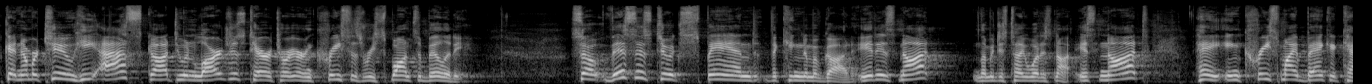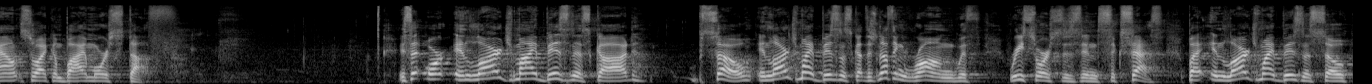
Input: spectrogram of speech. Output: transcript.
Okay, number two, he asks God to enlarge his territory or increase his responsibility. So, this is to expand the kingdom of God. It is not, let me just tell you what it's not. It's not, hey, increase my bank account so I can buy more stuff. It's that, or enlarge my business, God. So, enlarge my business, God. There's nothing wrong with resources and success, but enlarge my business so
